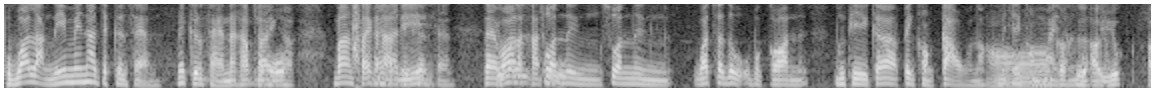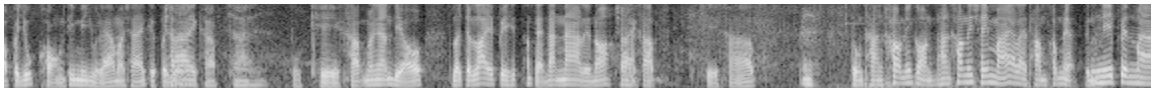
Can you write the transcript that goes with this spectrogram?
ผมว่าหลังนี้ไม่น่าจะเกินแสน ไม่เกินแสนนะครับใช่โอ้โหครับ บ้านไซส์ขนาดนี้ไม่จะเกิแสนแต่ว่าถือว่าราคาถูก ส่วนหนึ่งส่วนหนึ่ง วัสดุอุปกรณ์บางทีก็เป็นของเก่าเนาะไม่ใช่ของใหม่ก็คือทั้งหมดเอายุคเอาประยุกต์ของที่มีอยู่แล้วมาใช้ให้เกิดประโยชใช่น์ครับใช่โอเคครับไม่งั้นเดี๋ยวเราจะไล่ไปตั้งแต่ด้านหน้าเลยเนาะใช่ครับโอเคครับ ตรงทางเข้านี้ก่อนทางเข้านี่ใช้ไม้อะไรทำครับเนี่ยเป็นตรงนี้เป็นไม้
